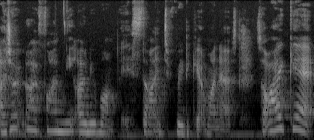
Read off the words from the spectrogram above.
I don't know if I'm the only one, but it's starting to really get on my nerves. So I get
